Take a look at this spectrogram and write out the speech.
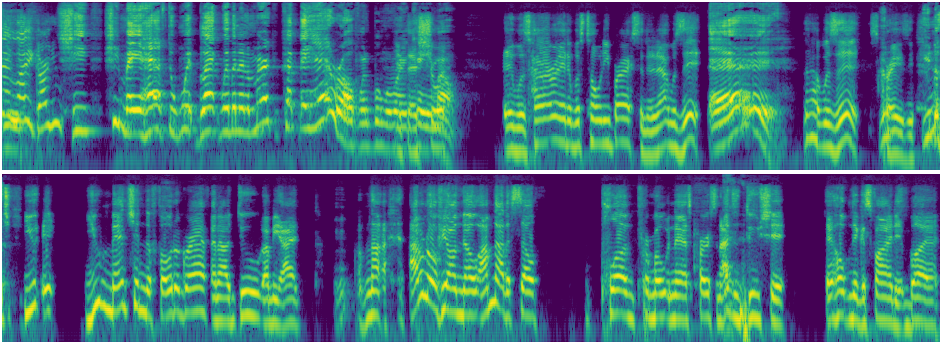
she- like, are you? she she made half the wi- black women in America cut their hair off when Boomerang came short- out. It was her and it was Toni Braxton, and that was it. Hey, That was it. It's crazy. you know- but you it, you mentioned the photograph, and I do. I mean, I. I'm not. I don't know if y'all know. I'm not a self plug promoting ass person. I just do shit and hope niggas find it. But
